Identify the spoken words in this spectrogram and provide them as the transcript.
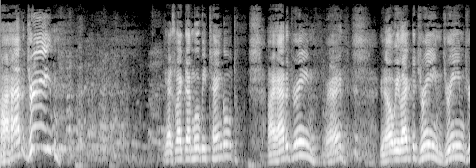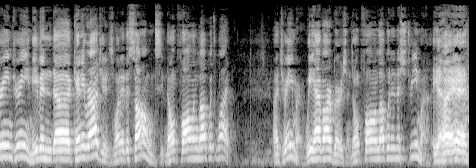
I had a dream. You guys like that movie Tangled? I had a dream, right? You know, we like to dream, dream, dream, dream. Even uh, Kenny Rogers, one of the songs, Don't Fall in Love with What? A dreamer. We have our version. Don't fall in love with an streamer. Yeah,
